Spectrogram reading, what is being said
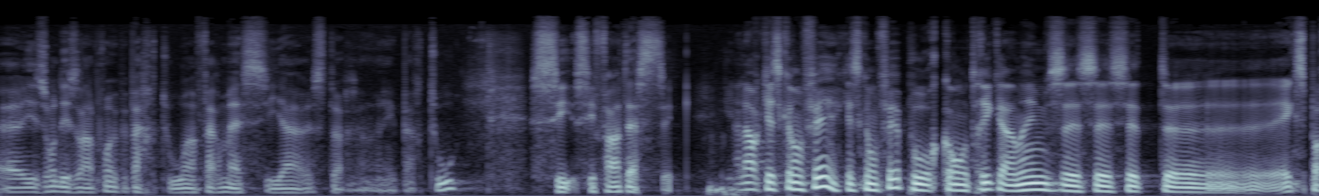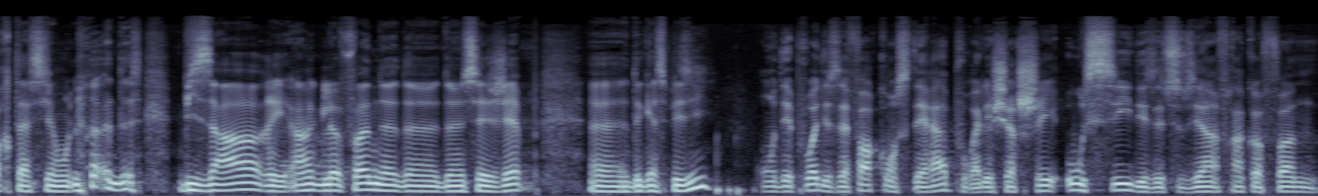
euh, ils ont des emplois un peu partout, en pharmacie, en restaurant et partout. C'est fantastique. Alors, qu'est-ce qu'on fait? Qu'est-ce qu'on fait pour contrer quand même cette euh, exportation-là bizarre et anglophone d'un cégep euh, de Gaspésie? On déploie des efforts considérables pour aller chercher aussi des étudiants francophones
